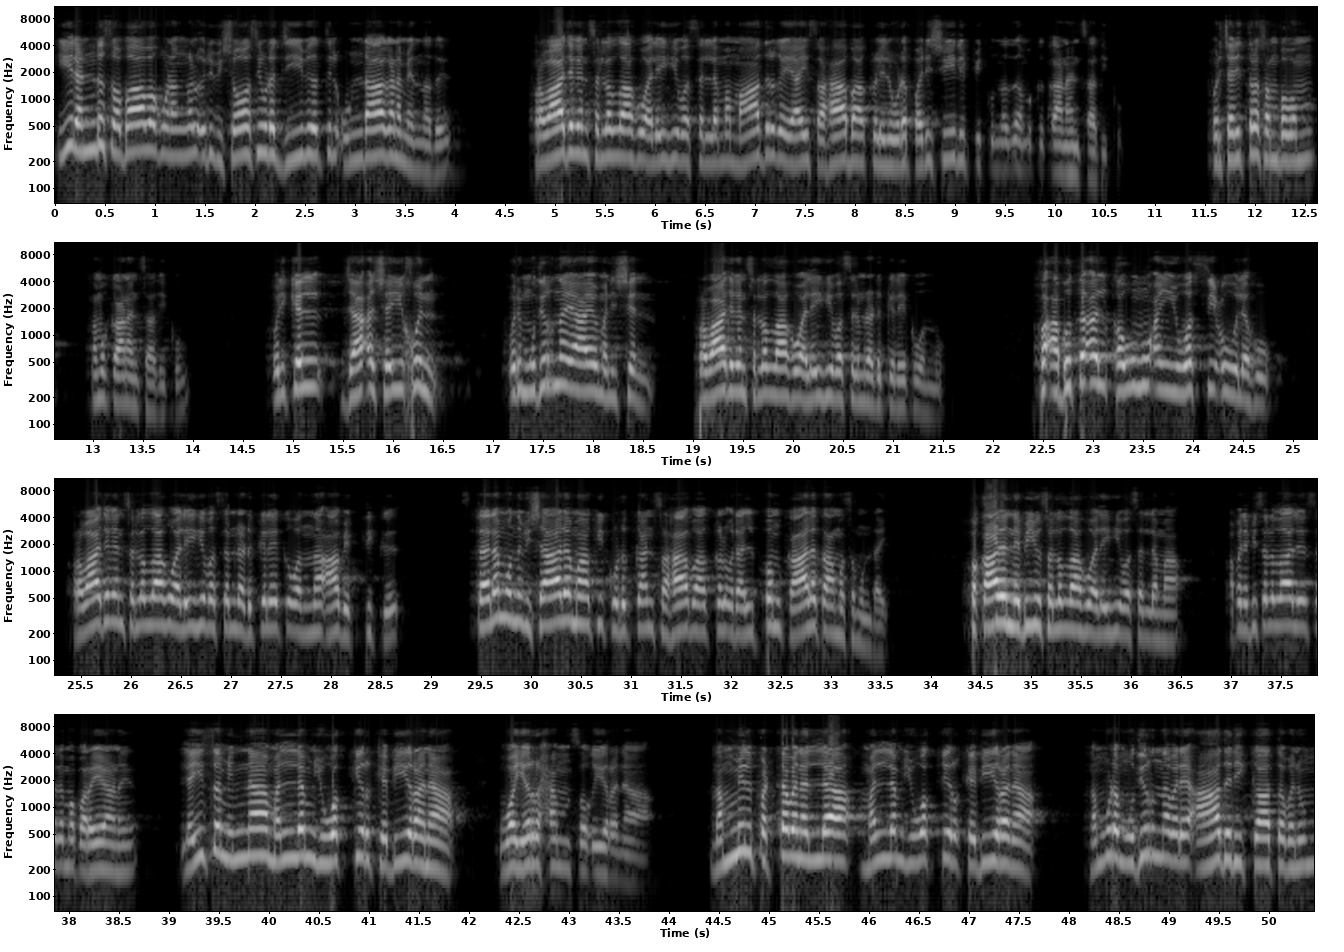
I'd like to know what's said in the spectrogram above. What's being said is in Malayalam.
ഈ രണ്ട് സ്വഭാവ ഗുണങ്ങൾ ഒരു വിശ്വാസിയുടെ ജീവിതത്തിൽ ഉണ്ടാകണമെന്നത് പ്രവാചകൻ സല്ലല്ലാഹു അലൈഹി വസല്ലമ്മ മാതൃകയായി സഹാബാക്കളിലൂടെ പരിശീലിപ്പിക്കുന്നത് നമുക്ക് കാണാൻ സാധിക്കും. ഒരു ചരിത്ര സംഭവം നമുക്ക് കാണാൻ സാധിക്കും. ഒരിക്കൽ ഷെയ്ഖുൻ ഒരു മുതിർന്നയായ മനുഷ്യൻ പ്രവാചകൻ സല്ലല്ലാഹു അലൈഹി വസ്ലമിന്റെ അടുക്കിലേക്ക് വന്നു. പ്രവാചകൻ സല്ലല്ലാഹു അലൈഹി വസ്ലമിന്റെ അടുക്കിലേക്ക് വന്ന ആ വ്യക്തിക്ക് സ്ഥലം ഒന്ന് വിശാലമാക്കി കൊടുക്കാൻ സഹാബാക്കൾ ഒരല്പം കാലതാമസമുണ്ടായി. കാല നബിയു സല്ലല്ലാഹു അലൈഹി വസല്ലമ. അപ്പൊ നബി സല്ലല്ലാഹു അലൈഹി വസല്ലമ പറയാണ് ലൈസ മിന്ന മല്ലം യുവക്കിർ കബീറന വയർഹം സഗീറന. നമ്മിൽ പെട്ടവനല്ല മല്ലം യുവക്കിർ കബീറന. നമ്മുടെ മുതിർന്നവരെ ആദരിക്കാത്തവനും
